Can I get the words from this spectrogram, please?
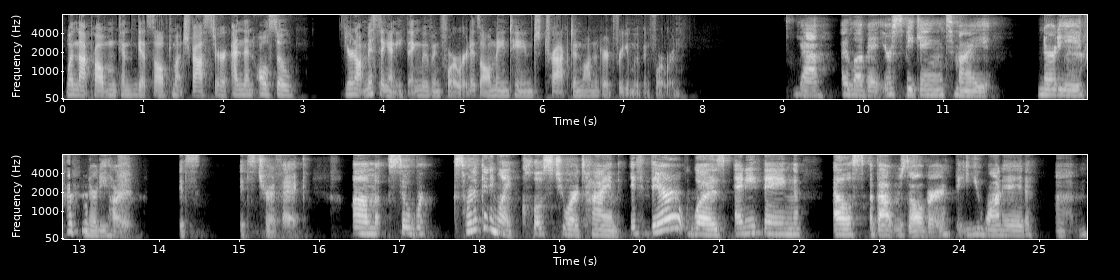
when that problem can get solved much faster. And then also, you're not missing anything moving forward. It's all maintained, tracked, and monitored for you moving forward. Yeah, I love it. You're speaking to my nerdy, nerdy heart. It's it's terrific. Um, so we're sort of getting like close to our time. If there was anything else about Resolver that you wanted um,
